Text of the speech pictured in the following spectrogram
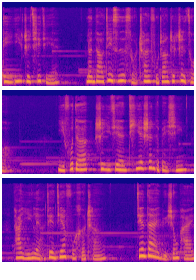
第一至七节。论到祭司所穿服装之制作，以弗德是一件贴身的背心，它以两件肩服合成，肩带与胸牌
